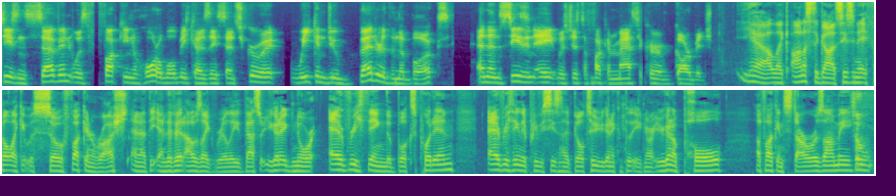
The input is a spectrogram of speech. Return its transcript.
Season seven was fucking horrible because they said, screw it, we can do better than the books. And then season eight was just a fucking massacre of garbage. Yeah, like honest to God, season eight felt like it was so fucking rushed, and at the end of it, I was like, really? That's what you're gonna ignore everything the books put in, everything the previous season had built to. You're gonna completely ignore it. You're gonna pull a fucking Star Wars on me. So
